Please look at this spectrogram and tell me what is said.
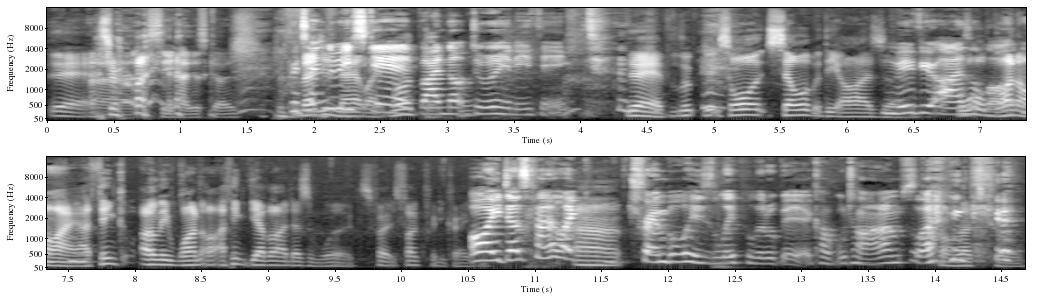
Yeah, that's uh, right. See how this goes. Pretend to be that, scared what by not doing anything. Yeah, look, it's all sell it with the eyes. though. Move your eyes a Or lot. One eye. I think only one. eye. I think the other eye doesn't work. It's, it's fucking pretty crazy. oh, he does kind of like Uh, tremble his lip a little bit a couple times. Like, Oh, that's cool.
